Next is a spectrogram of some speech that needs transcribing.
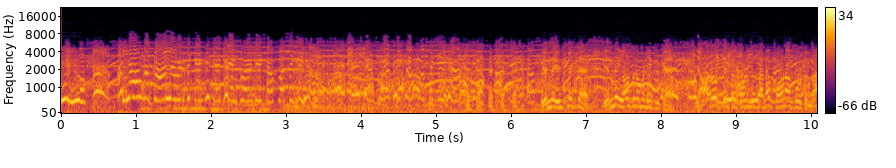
ஐயோ ஐயா உங்க கால்ல விழுந்து கெஞ்சி கேட்கிறேன். குழந்தைய காப்பாத்துங்க ஐயா. என் குழந்தைய காப்பாத்துங்க ஐயா. என்ன இன்ஸ்பெக்டர் என்ன யோசனை பண்ணிட்டு இருக்க? யாரோ பெற்ற குழந்தை தானே போனா போட்டுங்க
